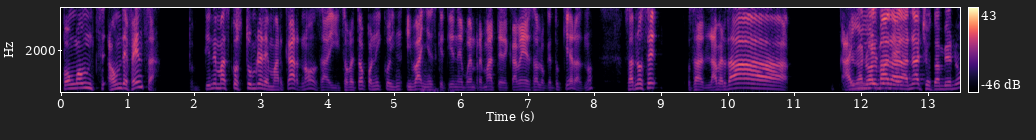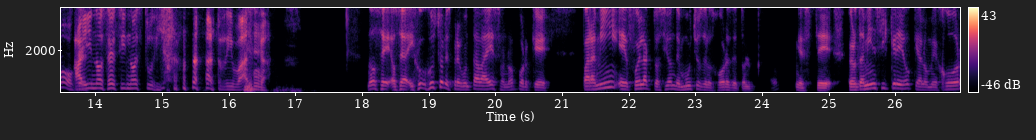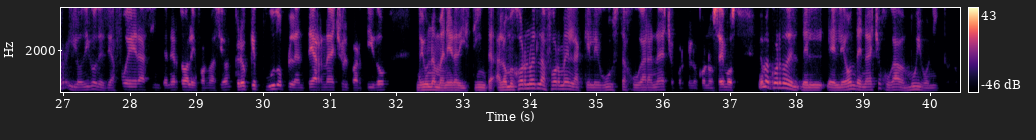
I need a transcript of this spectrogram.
pongo a un, a un defensa tiene más costumbre de marcar, ¿no? O sea, y sobre todo con Nico Ibáñez, que tiene buen remate de cabeza, lo que tú quieras, ¿no? O sea, no sé, o sea, la verdad. Ahí ganó Almada a Nacho también, ¿no? Ahí no sé si no estudiaron al rival. no sé, o sea, y justo les preguntaba eso, ¿no? Porque para mí eh, fue la actuación de muchos de los jugadores de Toluca, ¿no? Este, pero también sí creo que a lo mejor, y lo digo desde afuera, sin tener toda la información, creo que pudo plantear Nacho el partido de una manera distinta. A lo mejor no es la forma en la que le gusta jugar a Nacho, porque lo conocemos. Yo me acuerdo del, León de Nacho, jugaba muy bonito, ¿no?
